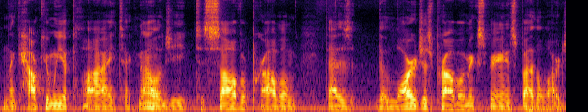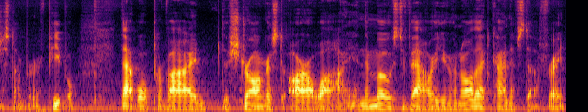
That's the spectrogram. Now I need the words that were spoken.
And like how can we apply technology to solve a problem that is the largest problem experienced by the largest number of people that will provide the strongest ROI and the most value and all that kind of stuff, right?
